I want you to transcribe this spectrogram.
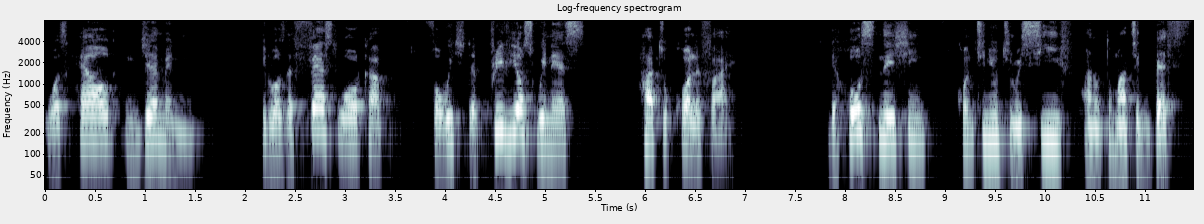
was held in Germany. It was the first World Cup for which the previous winners had to qualify. The host nation continued to receive an automatic berth.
